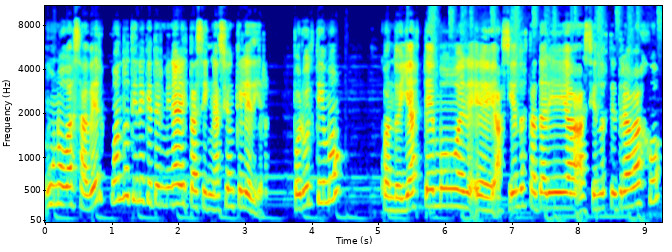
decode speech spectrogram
uno va a saber cuándo tiene que terminar esta asignación que le dieron. Por último, cuando ya estemos eh, haciendo esta tarea, haciendo este trabajo,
